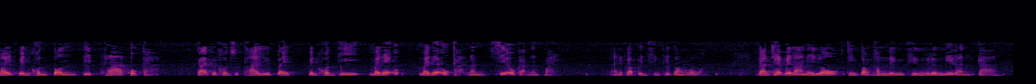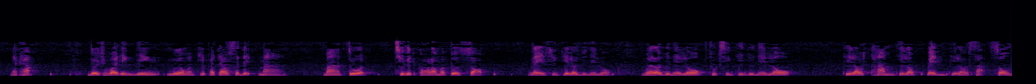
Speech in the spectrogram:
ไม่เป็นคนต้นที่พลาดโอกาส กลายเป็นคนสุดท้ายหรือไปเป็นคนที่ไม่ได้ไม่ได้โอกาสนั้นเสียโอกาสนั้นไป อันนี้ก็เป็นสิ่งที่ต้องระวัง การใช้เวลาในโลกจึงต้องคำนึงถึงเรื่องนิรันดร์การนะครับ โดยเฉพาะอย่างยิ่งเมื่อวันที่พระเจ้าเสด็จมา มาตรวจชีวิตของเรามาตรวจสอบในสิ่งที่เราอยู่ในโลก เมื่อเราอยู่ในโลกทุกสิ่งที่อยู่ในโลก ที่เราทำที่เราเป็นที่เราสะสม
